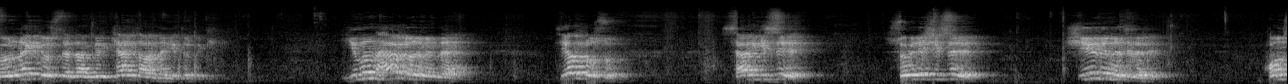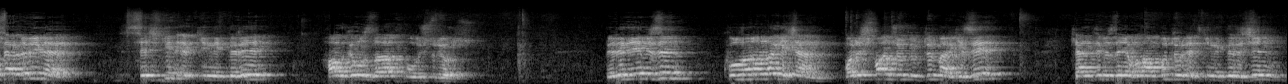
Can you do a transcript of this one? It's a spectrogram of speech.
örnek gösterilen bir kent haline getirdik. Yılın her döneminde tiyatrosu, sergisi, söyleşisi, şiir dinletileri, konserleriyle seçkin etkinlikleri halkımızla buluşturuyoruz. Belediyemizin kullanımına geçen Barış Manço Kültür Merkezi, kentimizde yapılan bu tür etkinlikler için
